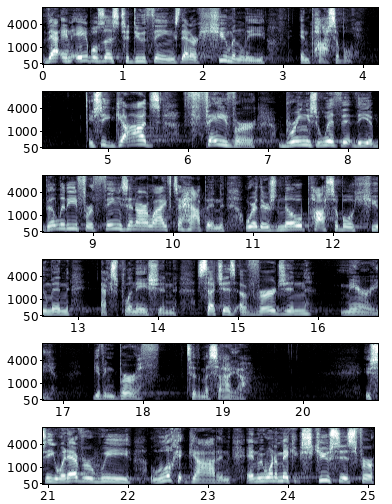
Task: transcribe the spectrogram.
that enables us to do things that are humanly impossible. You see, God's favor brings with it the ability for things in our life to happen where there's no possible human explanation, such as a virgin Mary giving birth to the Messiah. You see, whenever we look at God and, and we want to make excuses for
